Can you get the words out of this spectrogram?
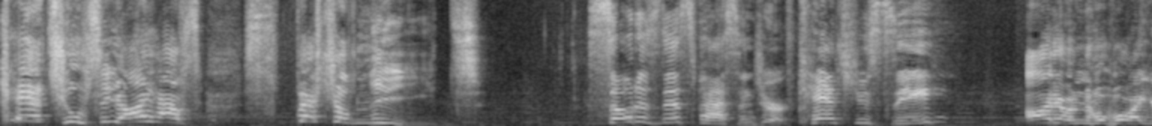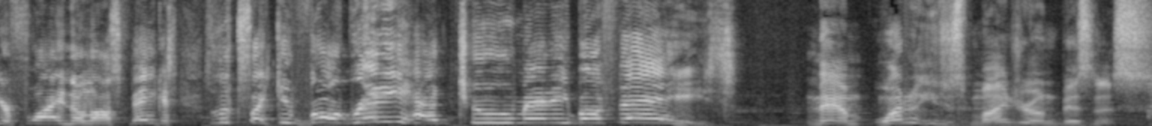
Can't you see I have special needs? So does this passenger. Can't you see? I don't know why you're flying to Las Vegas. Looks like you've already had too many buffets. Ma'am, why don't you just mind your own business?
